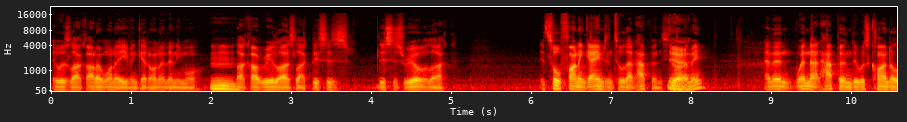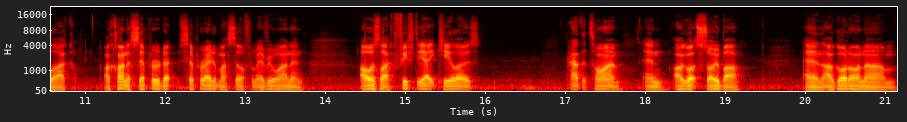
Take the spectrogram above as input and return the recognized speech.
It was like I don't want to even get on it anymore. Mm. Like I realized like this is this is real. Like, it's all fun and games until that happens. You know what I mean? And then when that happened, it was kind of like I kind of separated separated myself from everyone, and I was like 58 kilos at the time, and I got sober, and I got on. Um,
